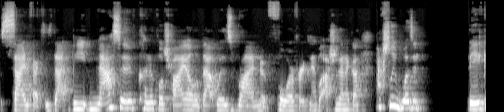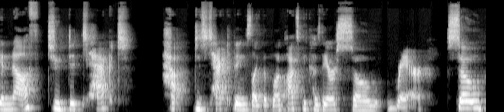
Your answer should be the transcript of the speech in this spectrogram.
side effects is that the massive clinical trial that was run for, for example, AstraZeneca actually wasn't big enough to detect how, detect things like the blood clots because they are so rare. So,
